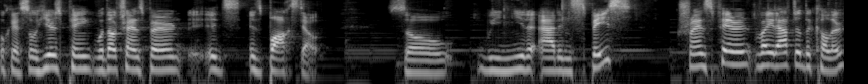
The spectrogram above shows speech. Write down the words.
Okay, so here's pink without transparent, it's it's boxed out. So we need to add in space transparent right after the color.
